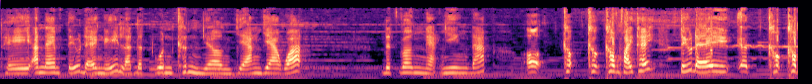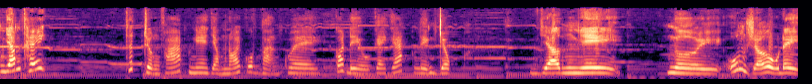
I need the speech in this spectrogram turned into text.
thì anh em tiểu đệ nghĩ là địch huynh khinh nhờn dạng gia quá. Địch Vân ngạc nhiên đáp, Ờ, không, không, không phải thế, tiểu đệ ờ, không, không dám thế. Thích Trường Pháp nghe giọng nói của Vạn Khuê có điều gay gắt liền dục. Dần nhi, người uống rượu đi.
